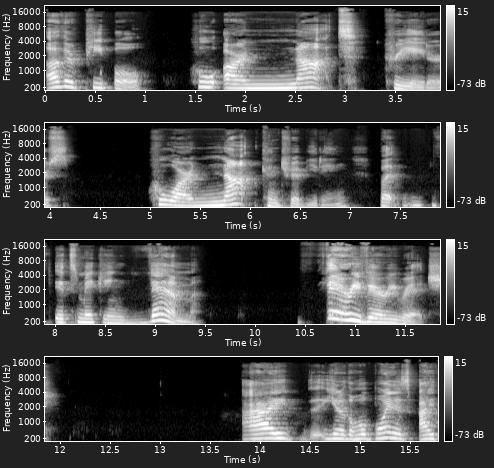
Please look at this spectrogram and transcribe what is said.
other people who are not creators, who are not contributing, but it's making them very, very rich. I, you know, the whole point is, I,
